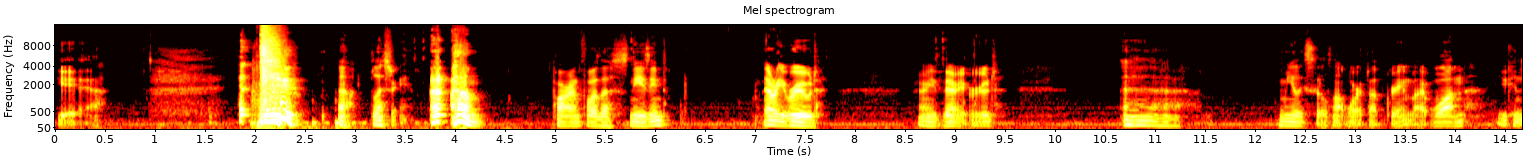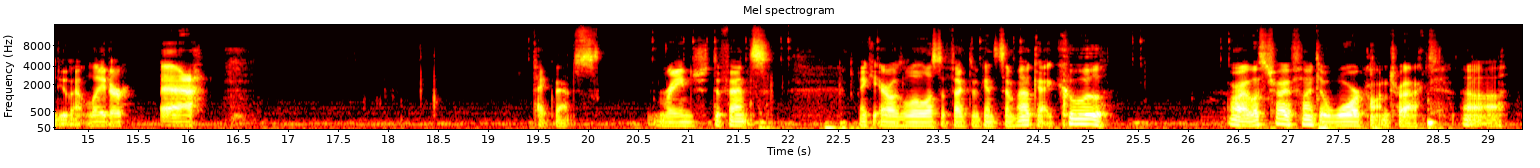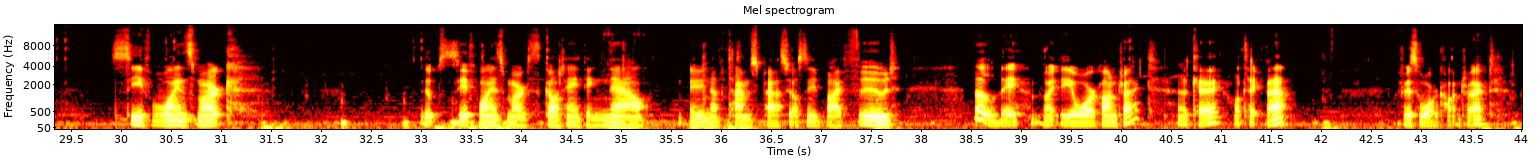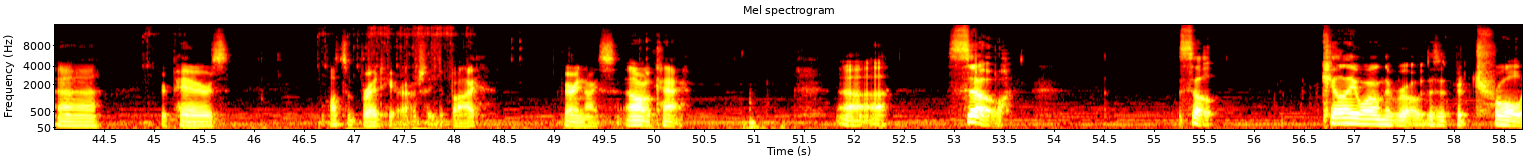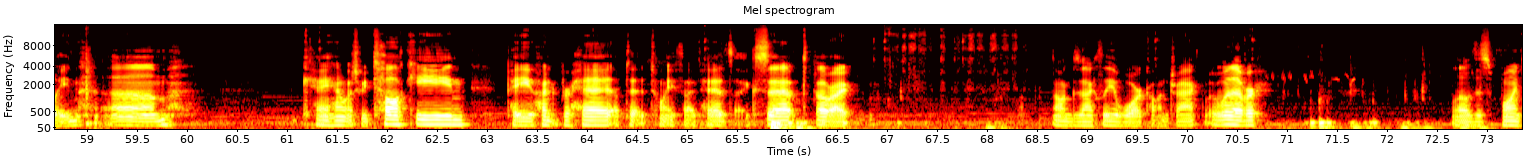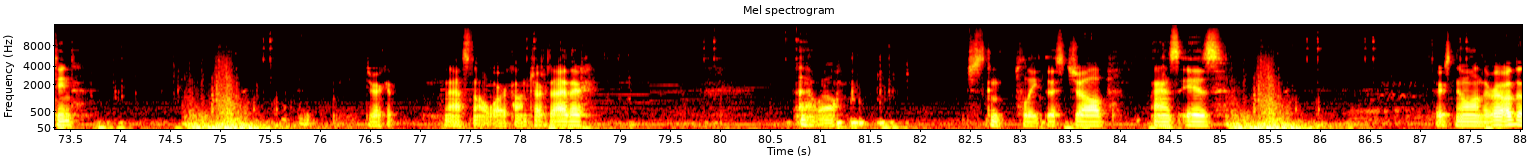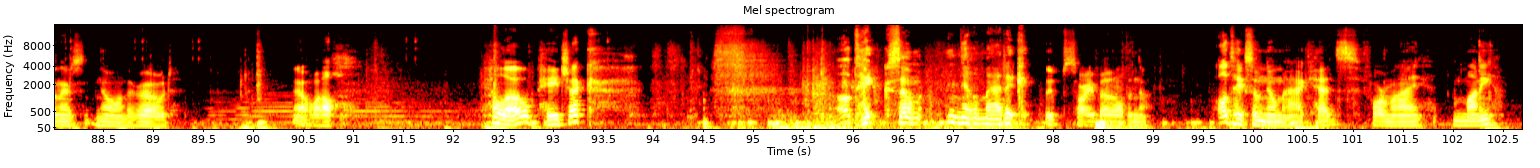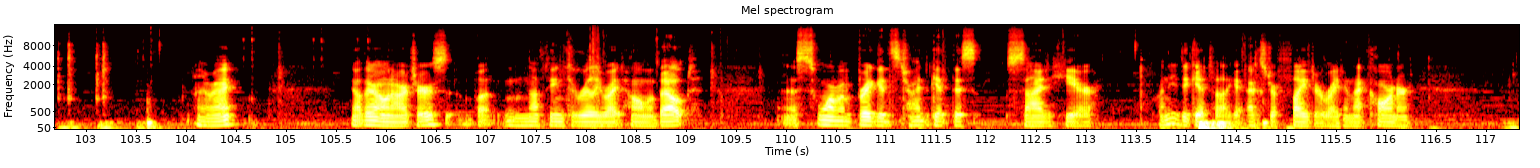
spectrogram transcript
Yeah. ah, bless me. Pardon for the sneezing. Very rude. Very, very rude. Uh, melee skill's not worth upgrading by one. You can do that later. Ah. Take that range defense. Make your arrows a little less effective against him. Okay, cool. Alright, let's try to find a war contract. Uh, see if Weinsmark... Oops, see if Weinsmark's got anything now. Maybe enough time has passed. We also need to buy food. Oh, they might be a war contract. Okay, I'll take that. It's war contract. Uh, repairs. Lots of bread here, actually, to buy. Very nice. Okay. Uh, so, so, kill anyone on the road. This is patrolling. Um, okay, how much we talking? Pay you 100 per head, up to 25 heads. I accept. Alright. Not exactly a war contract, but whatever. A little disappointing. Reckon? That's not a war contract either. Oh well just complete this job as is. If there's no on the road, then there's no on the road. Oh well. Hello, paycheck. I'll take some nomadic... Oops, sorry about all the no... I'll take some nomadic heads for my money. Alright. Got their own archers, but nothing to really write home about. a swarm of brigands trying to get this side here. I need to get like an extra fighter right in that corner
